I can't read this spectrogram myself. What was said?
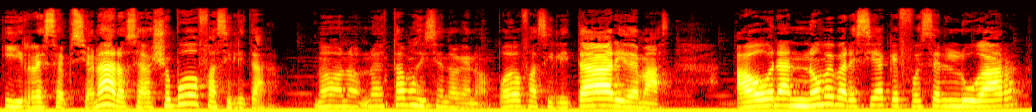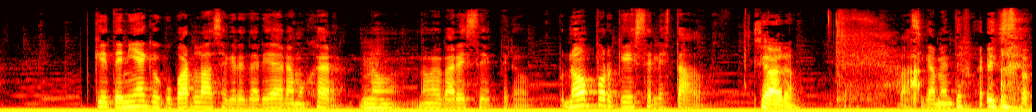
y recepcionar. O sea, yo puedo facilitar. No, no, no estamos diciendo que no. Puedo facilitar y demás. Ahora no me parecía que fuese el lugar que tenía que ocupar la Secretaría de la Mujer. No, no me parece, pero no porque es el Estado. Claro. Básicamente por eso.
